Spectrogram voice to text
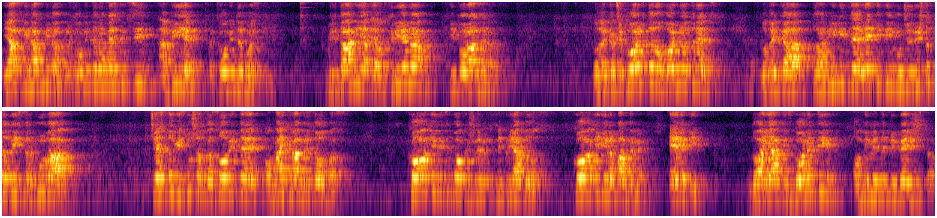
јас ги надминав претходните наместници, а вие, претходните војски. Британија е откриена и поразена. Додека чекоревте во бојниот ред, додека планините, реките и мучериштата ви истрпуваа, често ги слушав гласовите од најхрабрите од вас. Кога ќе ни се покаже непријателот? Кога ќе ги нападнеме? Еве ги, доаѓаат да изгонети од нивните прибежишта.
